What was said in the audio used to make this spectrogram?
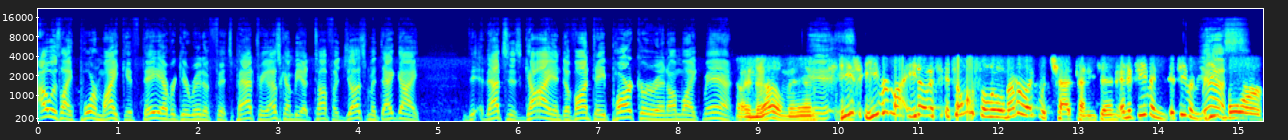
I was like, poor Mike. If they ever get rid of Fitzpatrick, that's going to be a tough adjustment. That guy, that's his guy, and DeVante Parker, and I'm like, man, I know, man. Yeah, He's he remind you know it's it's almost a little. Remember, like with Chad Pennington, and it's even it's even Yes. more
